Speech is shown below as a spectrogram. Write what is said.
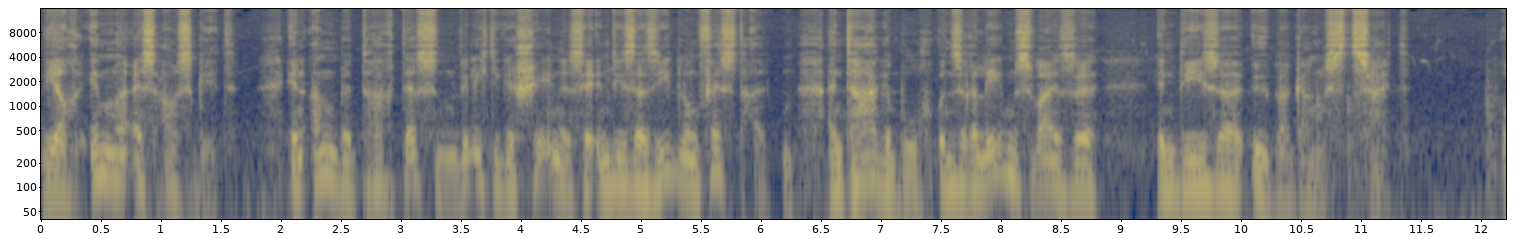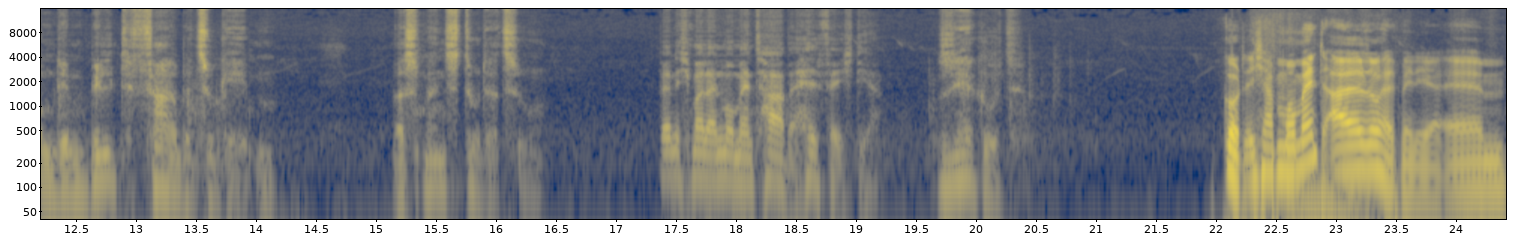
Wie auch immer es ausgeht, in Anbetracht dessen will ich die Geschehnisse in dieser Siedlung festhalten, ein Tagebuch, unsere Lebensweise in dieser Übergangszeit, um dem Bild Farbe zu geben. Was meinst du dazu? Wenn ich mal einen Moment habe, helfe ich dir. Sehr gut. Gut, ich habe einen Moment, also helf mir dir. Ähm.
